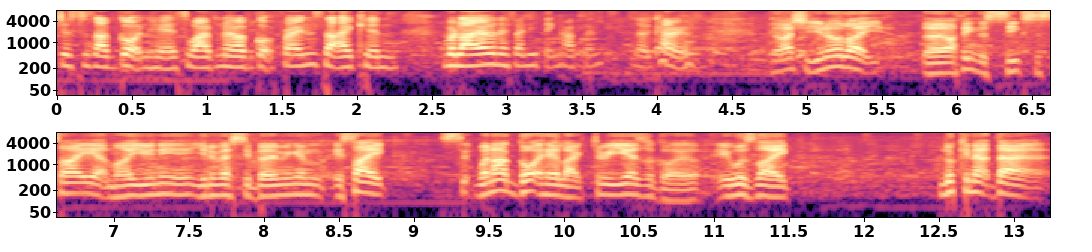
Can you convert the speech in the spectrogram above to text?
just as I've gotten here. So I know I've got friends that I can rely on if anything happens. No, carry on. no, actually, you know, like uh, I think the Sikh Society at my uni, University of Birmingham, it's like s- when I got here like three years ago, it was like looking at that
